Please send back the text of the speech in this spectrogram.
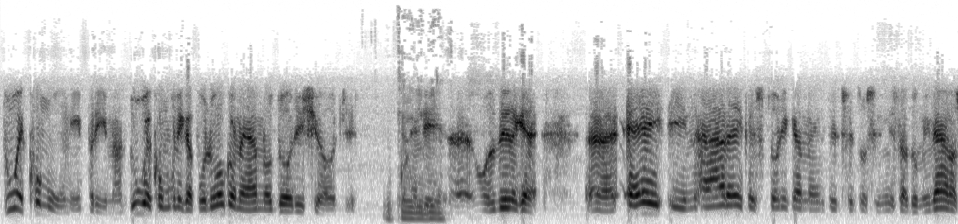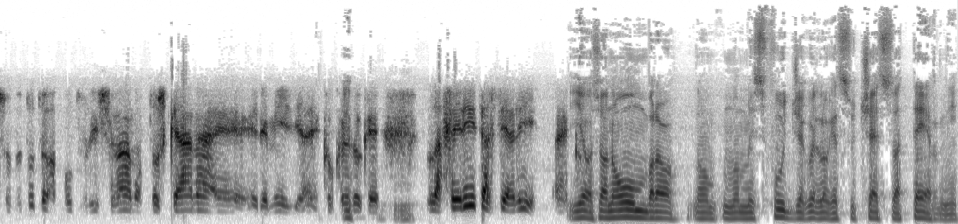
due comuni prima, due comuni capoluogo ne hanno 12 oggi. Quindi, eh, vuol dire che eh, è in aree che storicamente il centro-sinistra dominava, soprattutto appunto dicevamo Toscana ed Emilia. Ecco, credo che la ferita stia lì. Ecco. Io sono umbro, non, non, mi sfugge quello che è successo a Terni,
